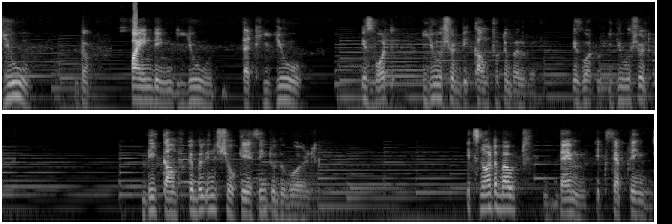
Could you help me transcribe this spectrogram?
you, the finding you, that you is what you should be comfortable with, is what you should be comfortable in showcasing to the world. It's not about them accepting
